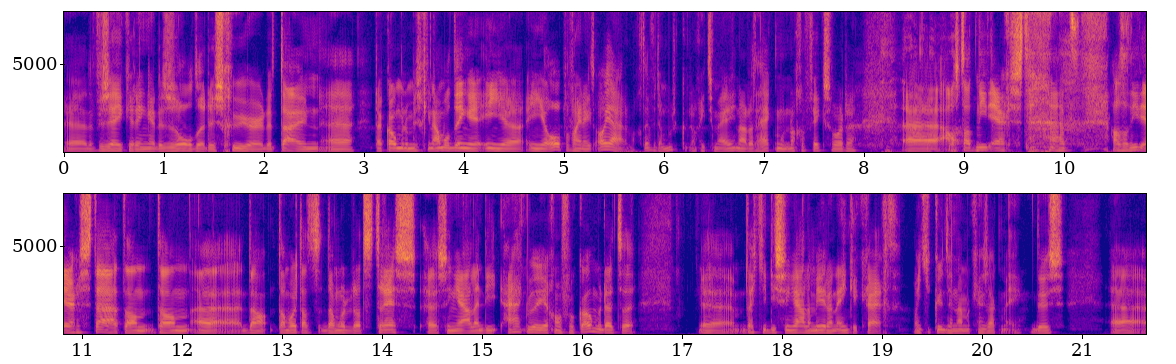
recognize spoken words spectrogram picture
de verzekeringen, de zolder, de schuur, de tuin, daar komen er misschien allemaal dingen in je, in je op waarvan je denkt, oh ja, wacht even, daar moet ik nog iets mee. Nou, dat hek moet nog gefixt worden. als dat niet ergens staat, als dat niet ergens staat, dan, dan, dan, dan, wordt dat, dan worden dat stresssignalen en die eigenlijk wil je gewoon voorkomen dat de uh, dat je die signalen meer dan één keer krijgt. Want je kunt er namelijk geen zak mee. Dus, uh,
